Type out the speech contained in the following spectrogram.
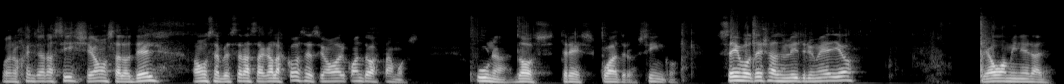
Bueno, gente, ahora sí, llegamos al hotel, vamos a empezar a sacar las cosas y vamos a ver cuánto gastamos. Una, dos, tres, cuatro, cinco, seis botellas de un litro y medio de agua mineral.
